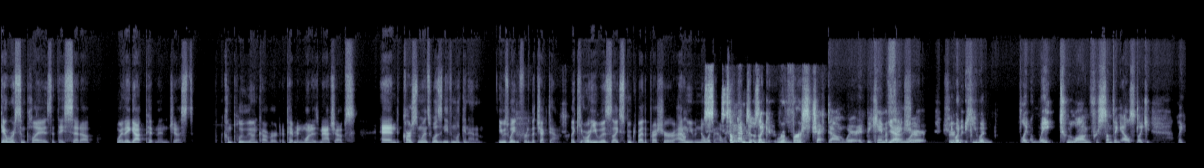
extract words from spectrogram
there were some plays that they set up where they got Pittman just completely uncovered. And Pittman won his matchups and Carson Wentz wasn't even looking at him. He was waiting for the check down. Like or he was like spooked by the pressure or I don't even know what the hell was going. Sometimes it was like reverse check down where it became a Yeah, thing sure. where sure. he would he would like wait too long for something else like like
